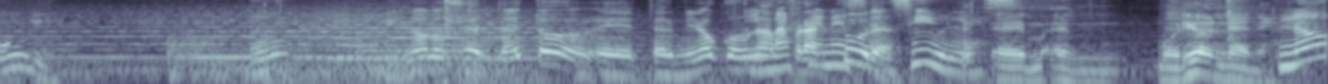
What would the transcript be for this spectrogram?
Uy. ¿Mm? Y no lo suelta. Esto eh, terminó con una fractura. sensibles. Eh, eh, murió el nene. no.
